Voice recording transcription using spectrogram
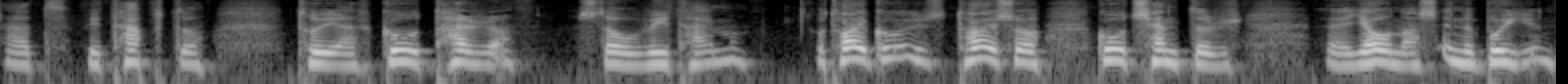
at vi tappte tog at god tarra stå vid heimen. Og ta er så god senter Jonas inn i byen.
